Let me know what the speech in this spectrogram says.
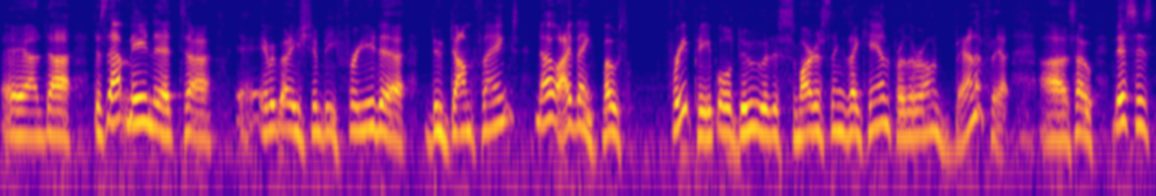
And uh, does that mean that uh, everybody should be free to do dumb things? No, I think most free people do the smartest things they can for their own benefit. Uh, so this is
